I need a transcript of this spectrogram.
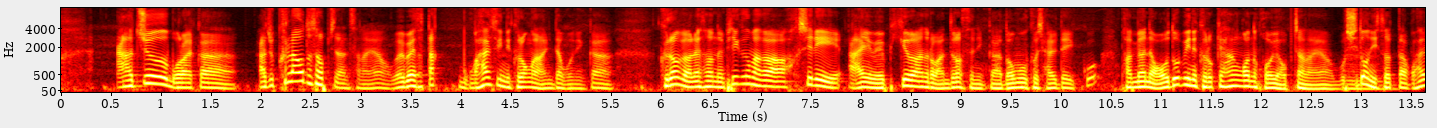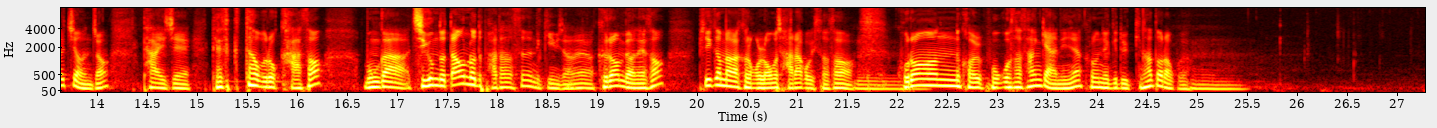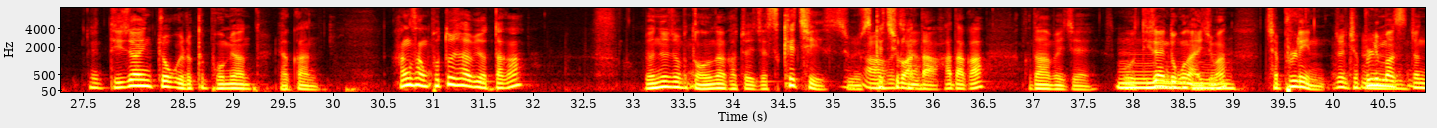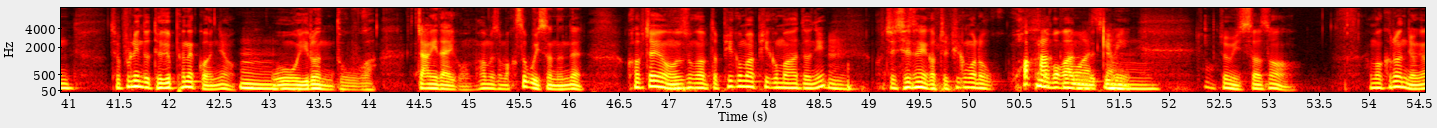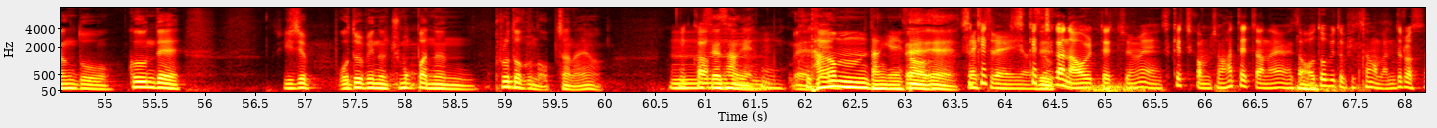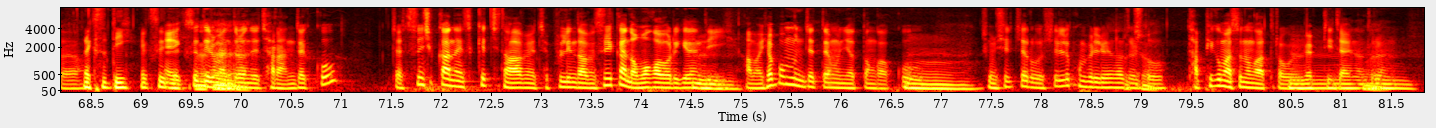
아주 뭐랄까 아주 클라우드스럽진 않잖아요. 웹에서 딱 뭔가 할 수 있는 그런 건 아니다 보니까 그런 면에서는 피그마가 확실히 아예 웹 기반으로 만들었으니까 너무 그 잘 돼 있고 반면에 어도비는 그렇게 한 거는 거의 없잖아요. 뭐 시도는 있었다고 할지언정 다 이제 데스크탑으로 가서 뭔가 지금도 다운로드 받아서 쓰는 느낌이잖아요. 그런 면에서 피그마가 그런 걸 너무 잘하고 있어서 음. 그런 걸 보고서 산 게 아니냐 그런 얘기도 있긴 하더라고요. 디자인 쪽 이렇게 보면 약간 항상 포토샵이었다가 몇 년 전부터 어느 날 갑자기 이제 스케치 지금 아, 스케치로 그렇죠. 한다 하다가 그 다음에 이제 뭐 음. 디자인 도구는 아니지만 제플린 전 제플린만 음. 쓰- 전 제플린도 되게 편했거든요. 음. 오 이런 도구가 짱이다 이거 하면서 막 쓰고 있었는데 갑자기 어느 순간부터 피그마 피그마 하더니 음. 갑자기 세상이 갑자기 피그마로 확, 확 넘어가는 넘어갔죠. 느낌이 음. 좀 있어서 아마 그런 영향도 그런데 이제 어도비는 주목받는 product는 없잖아요. 그러니까 세상에. 음, 네. 그게 다음 단계에서 예, 예. 스케, 엑스레이 스케치 가 나올 때쯤에 스케치가 엄청 hot했잖아요. 그래서 음. 어도비도 비슷한 거 만들었어요. XD XD. 네, XD를 네. 만들었는데 잘 안 됐고 진짜 순식간에 스케치 다음에 제플린 다음에 순식간에 넘어가 버리긴 했는데 이- 아마 협업 문제 때문이었던 것 같고 음. 지금 실제로 실리콘밸리 회사들도 그쵸. 다 피그마 쓰는 것 같더라고요. 웹 디자이너들은 음.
